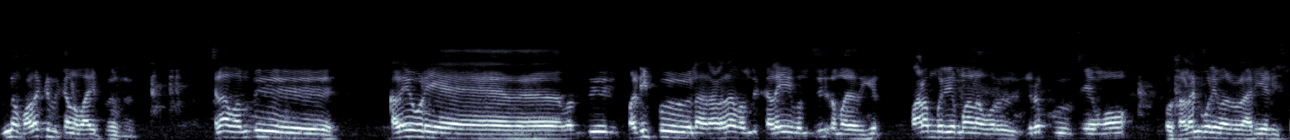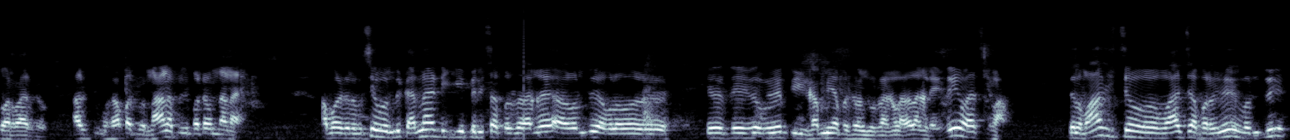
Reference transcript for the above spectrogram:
இன்னும் வளர்க்கறதுக்கான வாய்ப்புகள் இருக்கு. ஏன்னா வந்து கலையுடைய வந்து படிப்பு இல்லாதனால தான் வந்து கலையை வந்து நம்ம பாரம்பரியமான ஒரு இறப்பு விஷயமோ ஒரு சடங்கு வழிபாடுகள் அடி அடிச்சு வர்றார்கள். அடுத்து காப்பாற்றுவோம் நான் அப்படிப்பட்டவன் தானே. அப்போ இதில் விஷயம் வந்து கர்நாடிக்கு பெருசாக பேசுகிறாங்க அது வந்து அவ்வளோ இது- உயர்த்தி கம்மியாக பேசுகிறான்னு சொல்கிறாங்களா அதெல்லாம் கிடையாது. இதையும் வாசிக்கலாம். இதில் வாசித்த வாசித்த பிறகு வந்து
